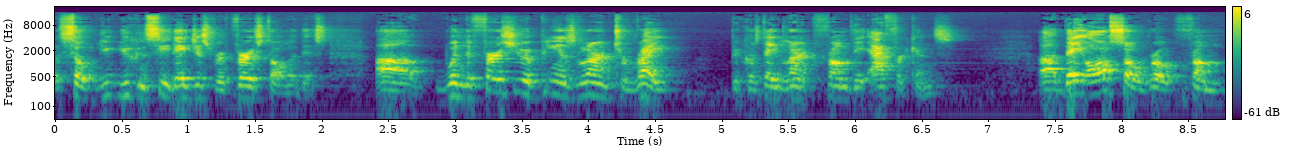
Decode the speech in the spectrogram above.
so you, you can see they just reversed all of this. Uh, when the first Europeans learned to write, because they learned from the Africans, uh, they also wrote from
